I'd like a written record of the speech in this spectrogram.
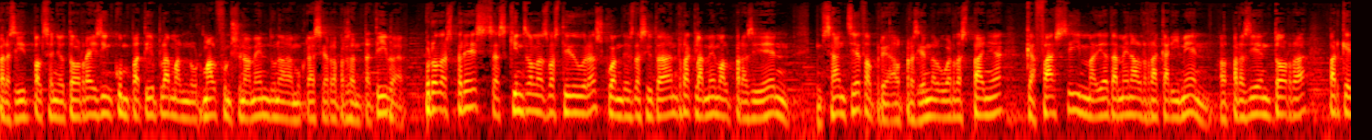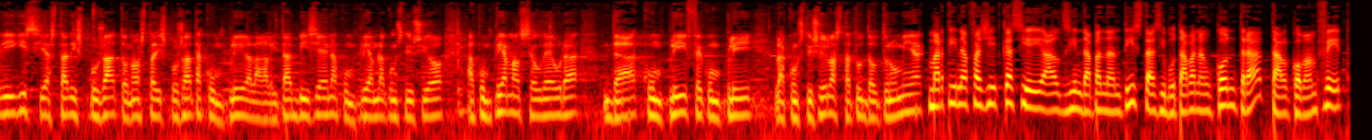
presidit pel senyor Torra, és incompatible amb el normal funcionament d'una democràcia representativa. Però després s'esquinzen les vestidures quan des de Ciutadans reclamem al president Sánchez, el, el president del govern d'Espanya, que faci immediatament el requeriment al president Torra perquè digui si està disposat o no està disposat a complir la legalitat vigent, a complir amb la Constitució, a complir amb el seu deure de complir, fer complir la Constitució i l'Estatut d'Autonomia. Martín ha afegit que si els independentistes hi votaven en contra, tal com han fet,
